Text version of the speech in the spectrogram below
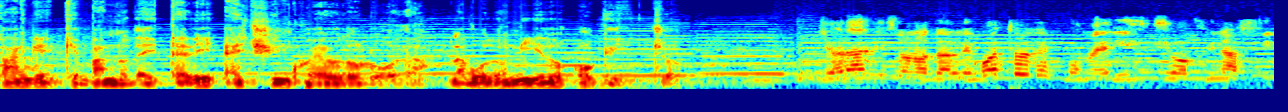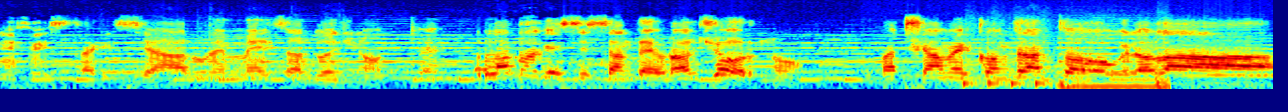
Paghe che vanno dai 3 ai 5 euro l'ora, lavoro nero o grigio. Gli orari sono dalle 4 del pomeriggio fino a fine festa, che sia l'una e mezza, due di notte. La paga è 60 euro al giorno. Facciamo il contratto, quello là,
